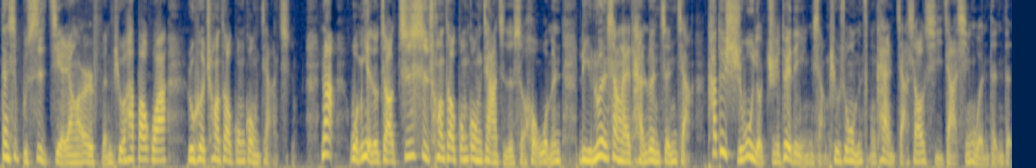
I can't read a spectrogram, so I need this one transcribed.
但是不是截然二分。譬如它包括如何创造公共价值。那我们也都知道，知识创造公共价值的时候，我们理论上来谈论真假，它对实物有绝对的影响。譬如说，我们怎么看假消息、假新闻等等。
